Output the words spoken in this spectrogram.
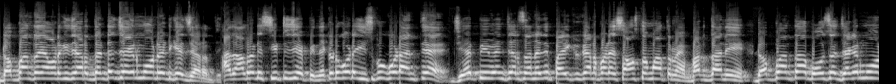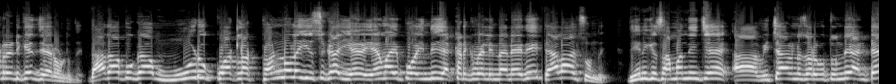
డబ్బు అంతా ఎవరికి చేరద్దంటే జగన్మోహన్ రెడ్డికే చేరద్దు. అది ఆల్రెడీ సిట్ చెప్పింది. ఇక్కడ కూడా ఇసుక కూడా అంతే. జేపీ వెంచర్స్ అనేది పైకి కనపడే సంస్థ మాత్రమే. బట్ దాని డబ్బు అంతా బహుశా జగన్మోహన్ రెడ్డికే చేరుంటుంది దాదాపుగా మూడు కోట్ల టన్నుల ఇసుక ఏ- ఏమైపోయింది ఎక్కడికి వెళ్ళింది అనేది తేలాల్సి ఉంది. దీనికి సంబంధించే విచారణ జరుగుతుంది. అంటే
